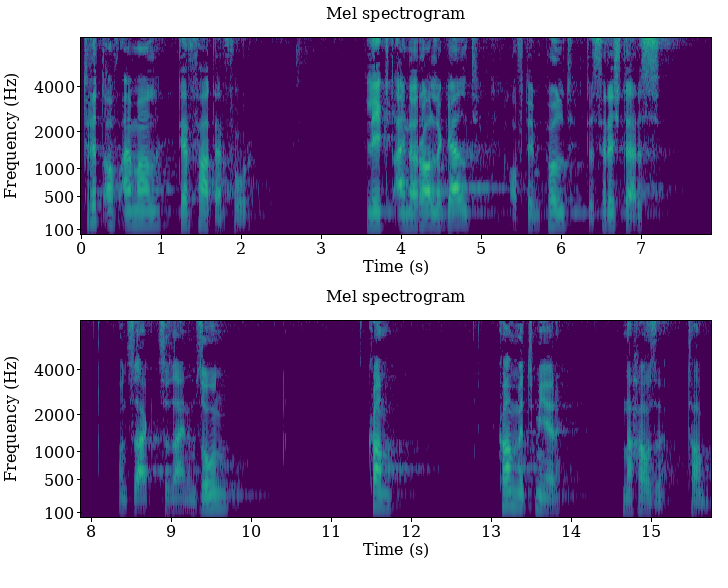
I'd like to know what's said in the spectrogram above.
tritt auf einmal der Vater vor, legt eine Rolle Geld auf dem Pult des Richters und sagt zu seinem Sohn, komm, komm mit mir nach Hause, Tom.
